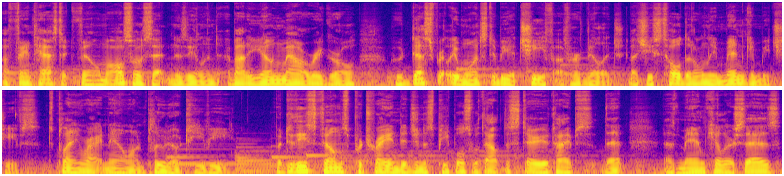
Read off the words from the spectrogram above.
a fantastic film also set in New Zealand about a young Maori girl who desperately wants to be a chief of her village, but she's told that only men can be chiefs. It's playing right now on Pluto TV. But do these films portray indigenous peoples without the stereotypes that, as Mankiller says,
